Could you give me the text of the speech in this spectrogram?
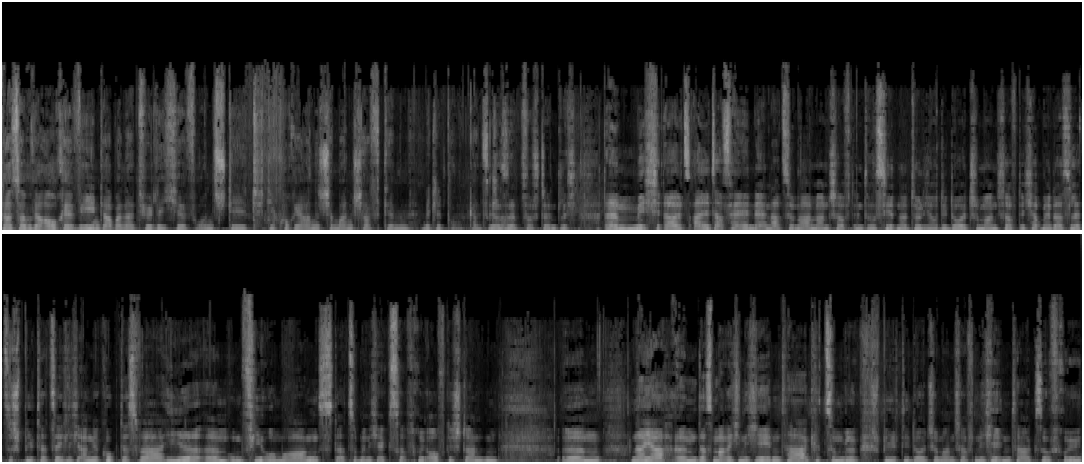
Das haben wir auch erwähnt, aber natürlich äh, für uns steht die koreanische Mannschaft im Mittelpunkt, ganz klar. Ja, selbstverständlich. Ähm, mich als alter Fan der Nationalmannschaft interessiert natürlich auch die deutsche Mannschaft. Ich habe mir das letzte Spiel tatsächlich angeguckt. Das war hier ähm, um 4 Uhr morgens. Dazu bin ich extra früh aufgestanden. Ähm, naja, ähm, das mache ich nicht jeden Tag. Zum Glück spielt die deutsche Mannschaft nicht jeden Tag so früh.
